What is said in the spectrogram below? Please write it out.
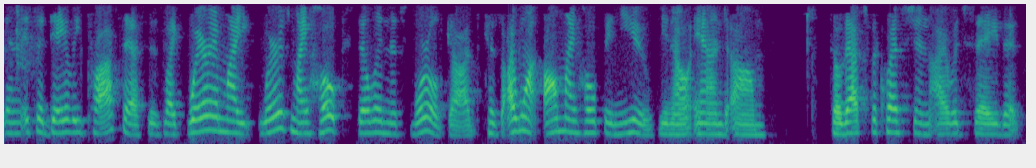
and it's a daily process is like where am i where is my hope still in this world god? Because i want all my hope in you you know and um so that's the question i would say that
